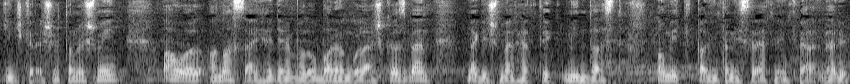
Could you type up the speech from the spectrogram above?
kincskereső tanösvényt, ahol a Nasszájhegyen való barangolás közben megismerhetik mindazt, amit tanítani szeretnénk velük.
